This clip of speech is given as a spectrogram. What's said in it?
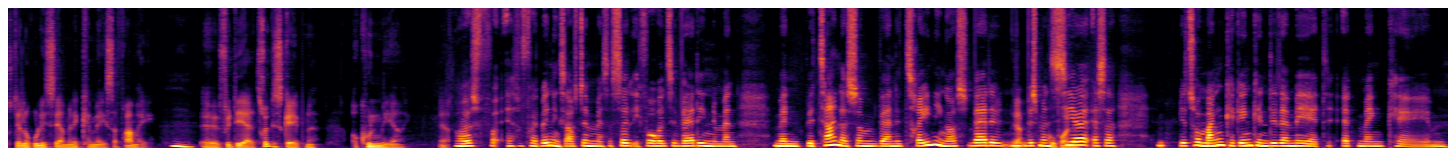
stille og roligt se, om man ikke kan mase sig fremad. Mm. Øh, for det er tryghedsskabende og kun mere. Ja. Og også for, altså forventningsafstemme med sig selv i forhold til, hvad det egentlig, man, man betegner som værende træning også. Hvad er det, ja, hvis man siger, altså, jeg tror mange kan genkende det der med, at, at man kan, øhm,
